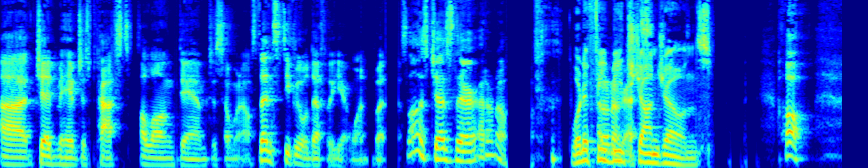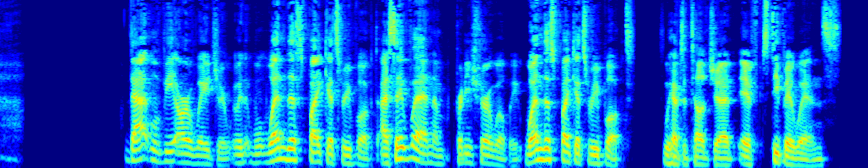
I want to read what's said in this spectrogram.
uh, Jed may have just passed along Damn to someone else. Then Stevie will definitely get one. But as long as Jed's there, I don't know. What if he know, beats. Jon Jones? Oh, that will be our wager when this fight gets rebooked. I say when. I'm pretty sure it will be when this fight gets rebooked. We have to tell Jed if Stipe wins.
